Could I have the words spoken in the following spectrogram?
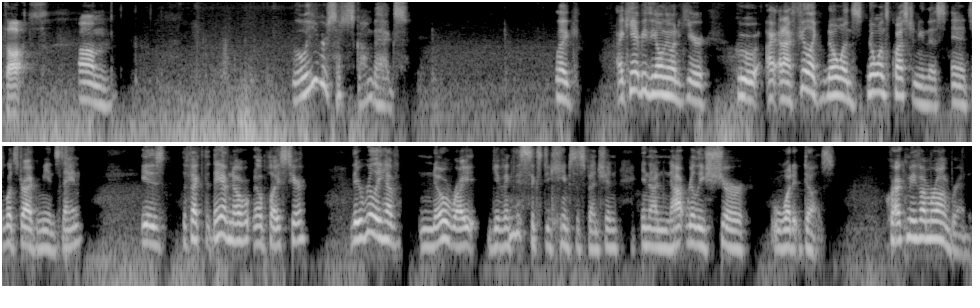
Thoughts? Um, the league are such scumbags. Like, I can't be the only one here who, I, and I feel like no one's no one's questioning this, and it's what's driving me insane, is the fact that they have no no place here. They really have no right giving this 60 game suspension, and I'm not really sure what it does. Correct me if I'm wrong, Brandon.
